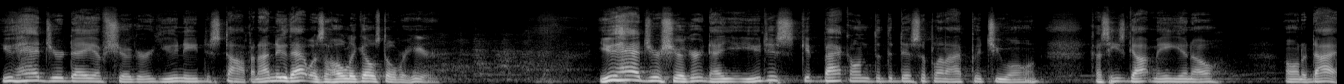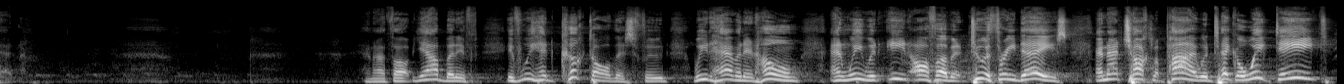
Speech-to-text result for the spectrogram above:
you had your day of sugar. You need to stop. And I knew that was the Holy Ghost over here. You had your sugar. Now you just get back onto the discipline I put you on because He's got me, you know, on a diet. And I thought, yeah, but if, if we had cooked all this food, we'd have it at home and we would eat off of it two or three days, and that chocolate pie would take a week to eat.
